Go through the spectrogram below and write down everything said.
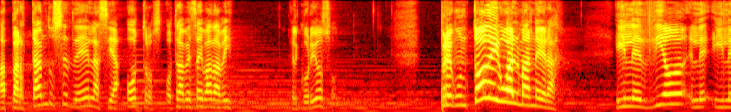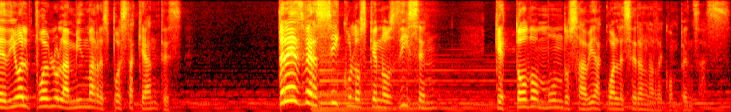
apartándose de él hacia otros. Otra vez ahí va David, el curioso. Preguntó de igual manera y le dio, y le dio el pueblo la misma respuesta que antes. Tres versículos que nos dicen que todo mundo sabía cuáles eran las recompensas.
